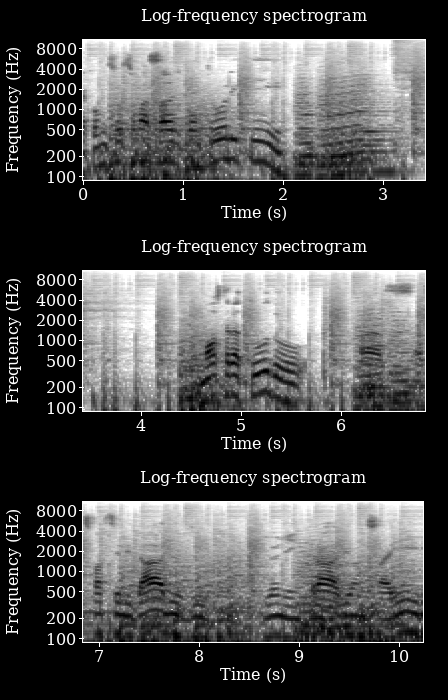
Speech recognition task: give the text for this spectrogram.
É como se fosse uma sala de controle que mostra tudo, as, as facilidades de, de onde entrar, de onde sair,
